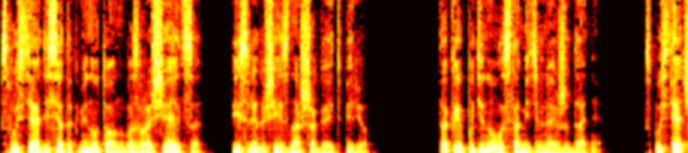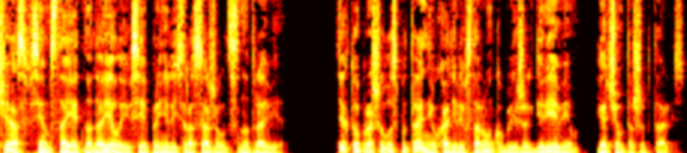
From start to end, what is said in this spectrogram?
Спустя десяток минут он возвращается, и следующий из нас шагает вперед. Так и потянулось томительное ожидание. Спустя час всем стоять надоело, и все принялись рассаживаться на траве. Те, кто прошел испытание, уходили в сторонку ближе к деревьям и о чем-то шептались.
